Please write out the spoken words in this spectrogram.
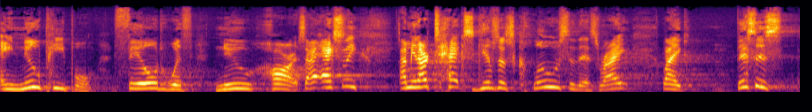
a new people filled with new hearts. I actually, I mean, our text gives us clues to this, right? Like, this is,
